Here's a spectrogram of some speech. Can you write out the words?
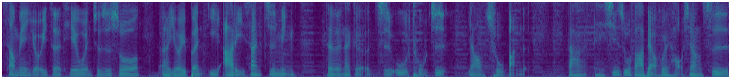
上面有一则贴文，就是说，呃，有一本以阿里山之名的那个植物图志要出版了，大诶，新书发表会好像是，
